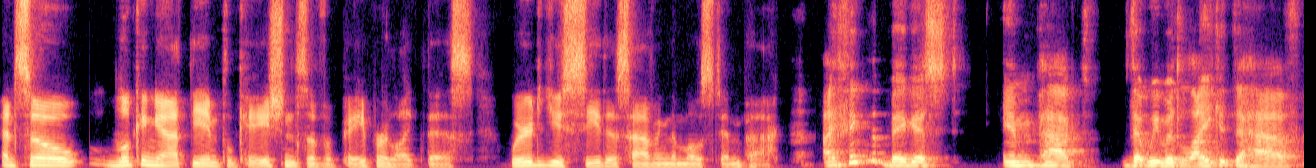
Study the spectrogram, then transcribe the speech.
and so looking at the implications of a paper like this where do you see this having the most impact i think the biggest impact that we would like it to have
